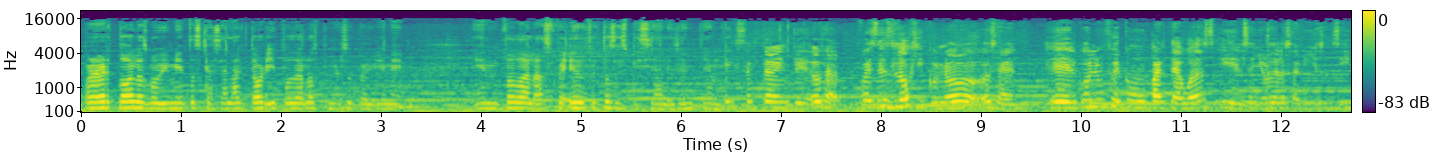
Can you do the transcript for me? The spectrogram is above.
para ver todos los movimientos que hacía el actor y poderlos poner súper bien en, en todos los fe- efectos especiales, yo entiendo. Exactamente, o sea, pues es lógico, ¿no? O sea, el Gollum fue como un parteaguas y el Señor de los Anillos en sí,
